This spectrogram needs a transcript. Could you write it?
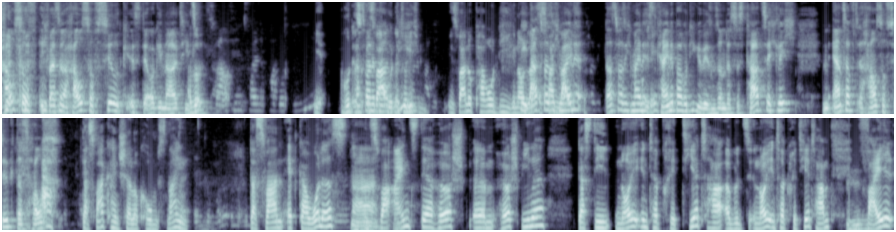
House of, ich weiß nur, House of Silk ist der Originaltitel. Also, das war auf jeden Fall eine Parodie. Ja, gut, es, war, es war natürlich, es war eine Parodie, genau. Nee, das, was ich meine, das, was ich meine, okay. ist keine Parodie gewesen, sondern das ist tatsächlich ein ernsthaftes House of Silk, das Haus. Ach, das war kein Sherlock Holmes, nein. Das war ein Edgar Wallace ah, und zwar okay. eins der Hörsp ähm, Hörspiele, dass die neu interpretiert, ha äh, neu interpretiert haben, mhm. weil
